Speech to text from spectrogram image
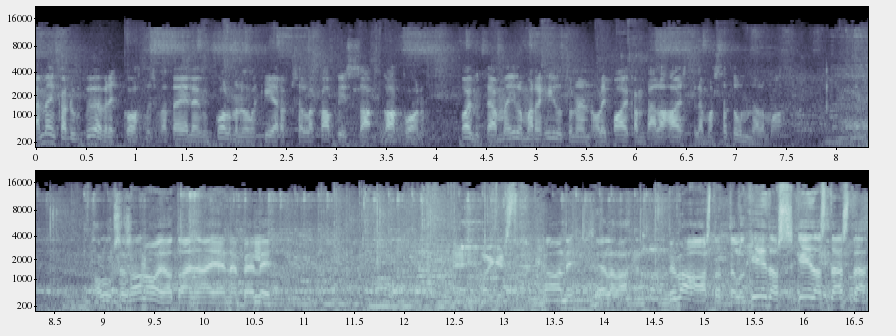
Hämeenkadun pyövelit kohtasivat eilen kolmannella kierroksella kapissa Kakon. Toimittajamme Ilmari Hiltunen oli paikan päällä haistelemassa tunnelmaa. Haluatko sä sanoa jotain näin ennen peliä? Ei oikeastaan. No niin, selvä. Hyvä haastattelu. Kiitos, kiitos tästä.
